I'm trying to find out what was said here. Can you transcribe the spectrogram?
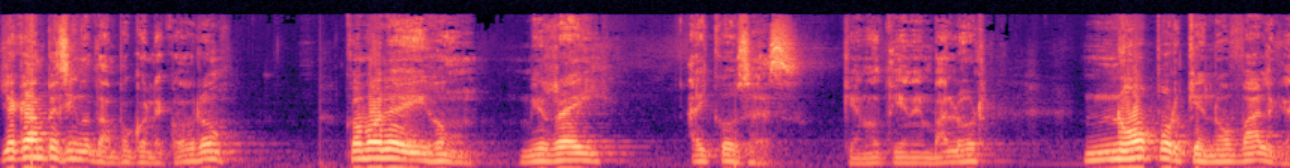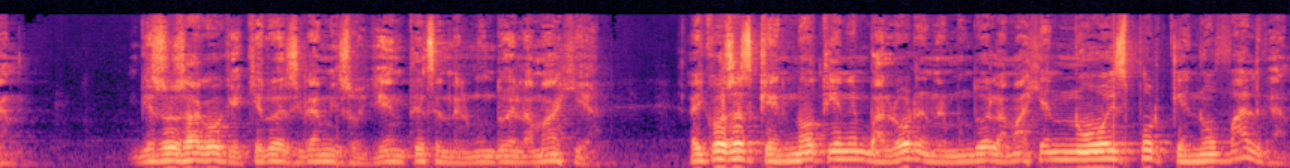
Y a campesino tampoco le cobró. Como le dijo, mi rey, hay cosas que no tienen valor, no porque no valgan. Y eso es algo que quiero decir a mis oyentes en el mundo de la magia. Hay cosas que no tienen valor en el mundo de la magia, no es porque no valgan,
